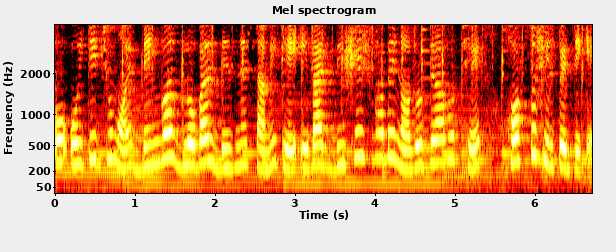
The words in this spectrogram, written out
ও ঐতিহ্যময় বেঙ্গল গ্লোবাল বিজনেস সামিটে এবার বিশেষভাবে নজর দেওয়া হচ্ছে হস্তশিল্পের দিকে।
